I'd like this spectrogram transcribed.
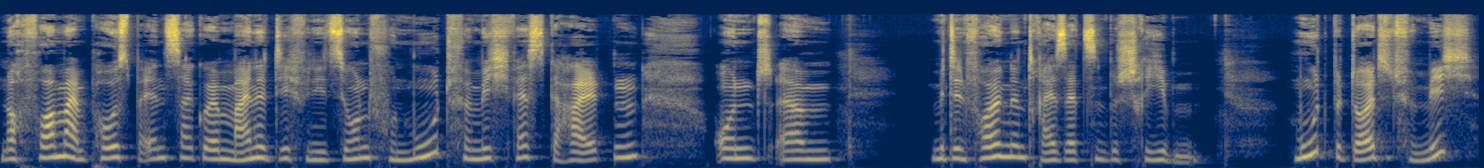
noch vor meinem Post bei Instagram meine Definition von Mut für mich festgehalten und ähm, mit den folgenden drei Sätzen beschrieben. Mut bedeutet für mich,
